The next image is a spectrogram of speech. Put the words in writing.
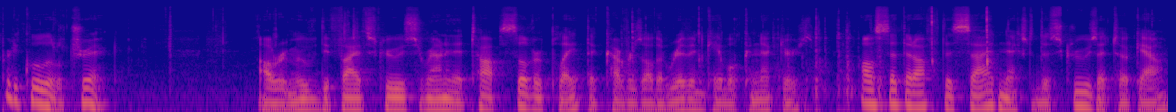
Pretty cool little trick. I'll remove the five screws surrounding the top silver plate that covers all the ribbon cable connectors. I'll set that off to the side next to the screws I took out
